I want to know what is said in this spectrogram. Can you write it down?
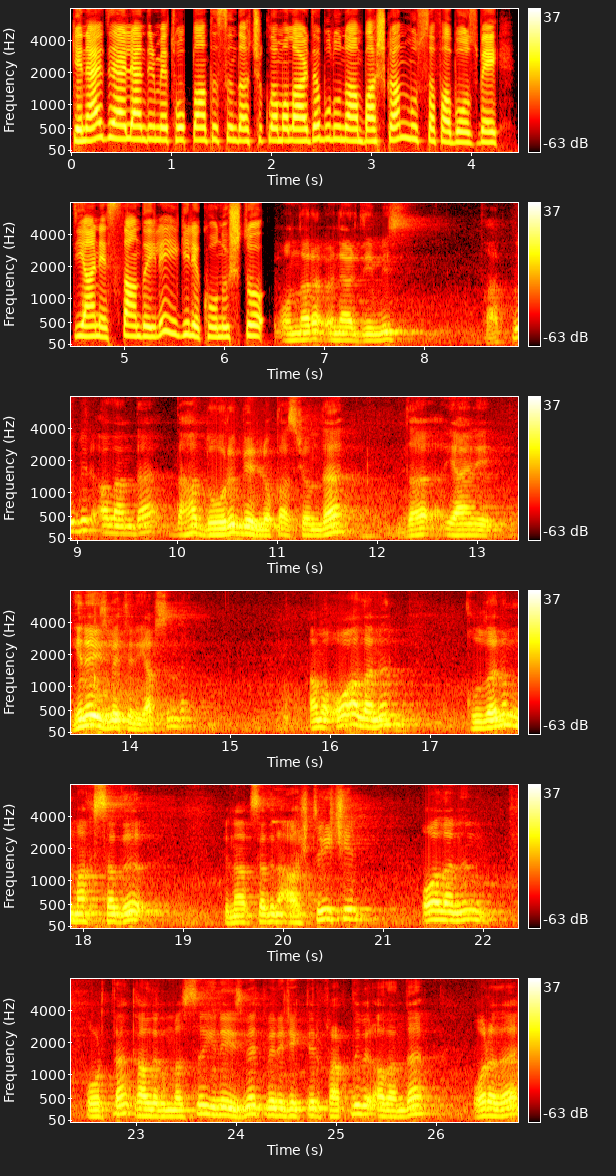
Genel değerlendirme toplantısında açıklamalarda bulunan Başkan Mustafa Bozbey, Diyanet standı ile ilgili konuştu. onlara önerdiğimiz farklı bir alanda daha doğru bir lokasyonda da yani yine hizmetini yapsınlar. Ama o alanın kullanım maksadı maksadını aştığı için o alanın ortadan kaldırılması yine hizmet verecektir. Farklı bir alanda orada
